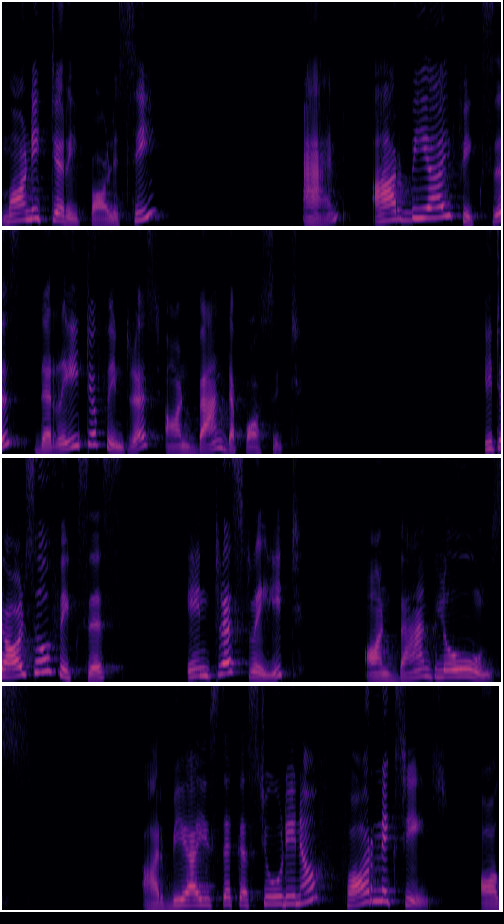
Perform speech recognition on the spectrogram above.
monetary policy and RBI fixes the rate of interest on bank deposit. It also fixes interest rate on bank loans. RBI is the custodian of foreign exchange or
